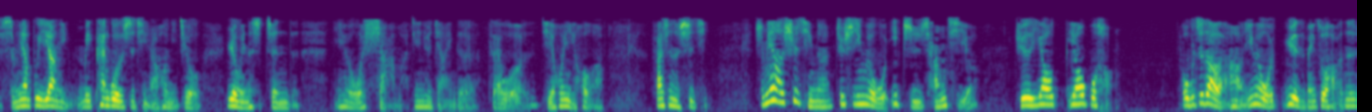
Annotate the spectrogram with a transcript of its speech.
什么样不一样你没看过的事情，然后你就认为那是真的。因为我傻嘛，今天就讲一个在我结婚以后啊发生的事情。什么样的事情呢？就是因为我一直长期哦觉得腰腰不好，我不知道了啊，因为我月子没做好，那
